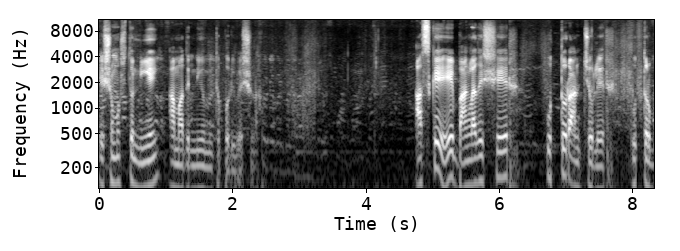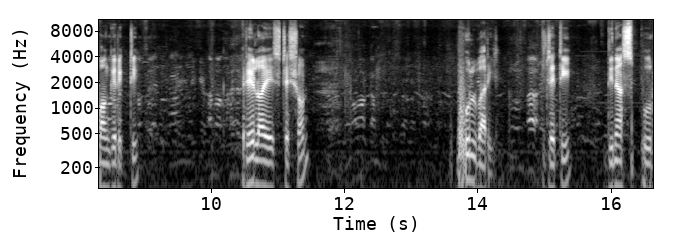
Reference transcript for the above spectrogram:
এ সমস্ত নিয়েই আমাদের নিয়মিত পরিবেশনা। আজকে বাংলাদেশের উত্তরাঞ্চলের, উত্তরবঙ্গের একটি রেলওয়ে স্টেশন, ফুলবাড়ি, যেটি দিনাজপুর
